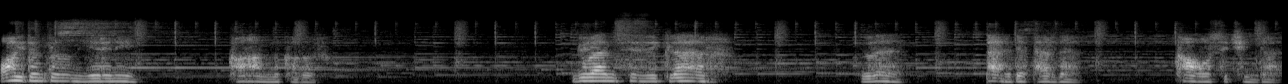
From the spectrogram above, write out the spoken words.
aydınlığın yerini karanlık alır. Güvensizlikler ve perde perde kaos içinde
